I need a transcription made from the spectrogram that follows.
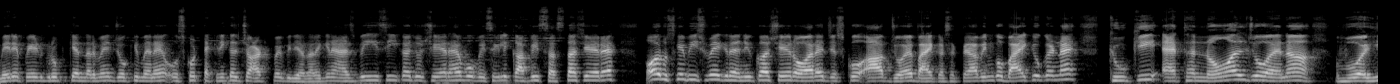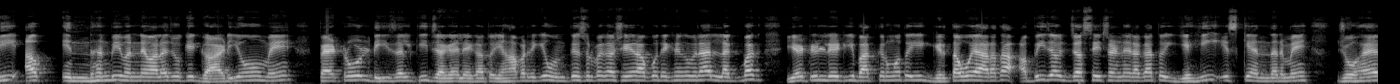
मेरे पेड ग्रुप के अंदर में, जो कि मैंने उसको टेक्निकल चार्ट पे भी दिया था। लेकिन एसबीसी का जो शेयर है, वो बेसिकली काफ़ी सस्ता शेयर है और उसके बीच में एक रेन्यू का शेयर और है, जिसको आप जो है बाय कर सकते हैं। अब इनको बाय क्यों करना है? क्योंकि एथेनॉल जो है ना, वही अब ईंधन भी बनने वाला है, जो कि गाड़ियों में पेट्रोल डीजल की जगह लेगा। तो यहाँ पर देखिए, उनतीस रुपए का शेयर आपको देखने को मिला लगभग ये टिल डेट की बात करूँगा तो ये गिरता हुआ आ रहा था, अभी जब जस्ट से चढ़ने लगा तो यही इसके अंदर में जो है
